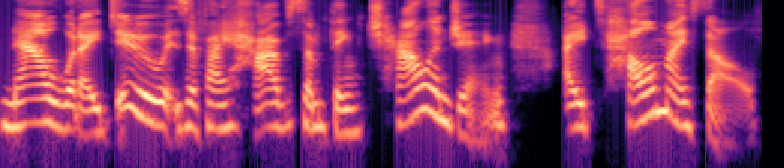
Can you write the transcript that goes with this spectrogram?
Now, what I do is if I have something challenging, I tell myself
